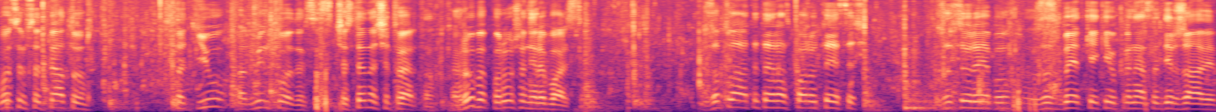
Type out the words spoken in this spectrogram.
85-ту статтю адмінкодексу, частина 4. Грубе порушення рибальства. Заплатите раз пару тисяч за цю рибу, за збитки, які ви принесли державі.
